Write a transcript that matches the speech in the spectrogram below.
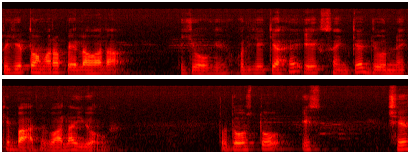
तो ये तो हमारा पहला वाला योग है और ये क्या है? एक संख्या जोड़ने के बाद वाला योग। तो दोस्तों, इस छः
